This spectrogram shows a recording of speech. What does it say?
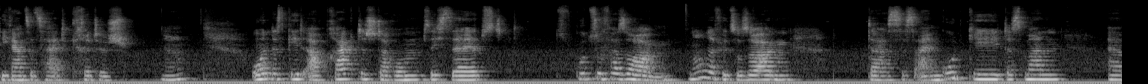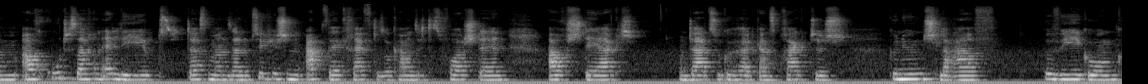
die ganze Zeit kritisch. Ja? Und es geht auch praktisch darum, sich selbst gut zu versorgen, ne? dafür zu sorgen, dass es einem gut geht, dass man ähm, auch gute Sachen erlebt, dass man seine psychischen Abwehrkräfte, so kann man sich das vorstellen, auch stärkt. Und dazu gehört ganz praktisch genügend Schlaf, Bewegung,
